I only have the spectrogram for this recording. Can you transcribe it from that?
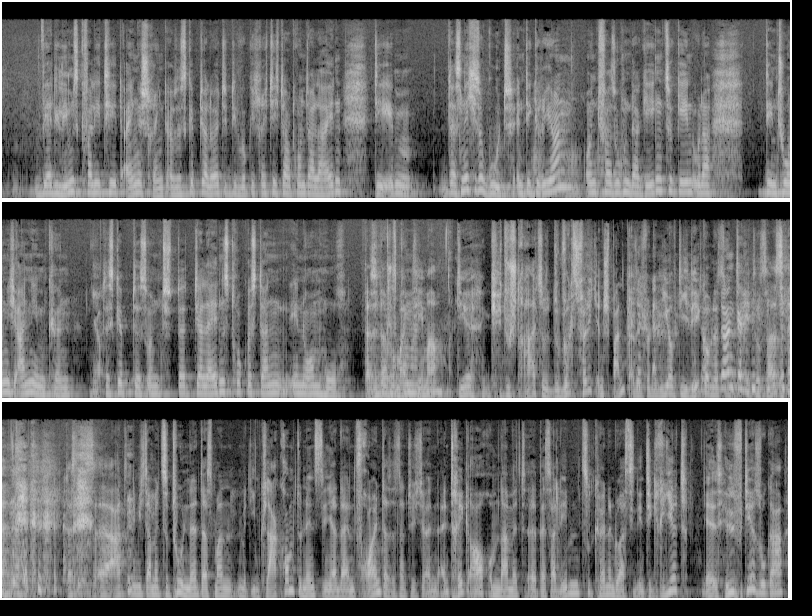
wäre die Lebensqualität eingeschränkt. Also es gibt ja Leute, die wirklich richtig darunter leiden, die eben das nicht so gut integrieren und versuchen dagegen zu gehen oder den Ton nicht annehmen können. Ja. Das gibt es und der Leidensdruck ist dann enorm hoch. Da sind wir schon beim Thema. Dir, du strahlst, du wirkst völlig entspannt. Also ich würde nie auf die Idee kommen, dass du einen Tinnitus hast. Das ist, äh, hat nämlich damit zu tun, ne, dass man mit ihm klarkommt. Du nennst ihn ja deinen Freund. Das ist natürlich ein, ein Trick auch, um damit äh, besser leben zu können. Du hast ihn integriert. Er hilft dir sogar.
